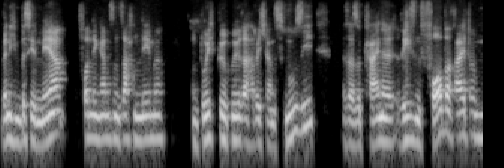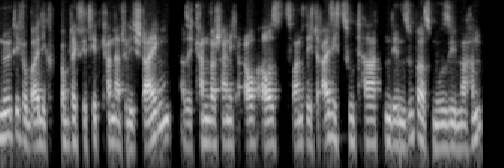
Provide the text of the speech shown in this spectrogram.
Wenn ich ein bisschen mehr von den ganzen Sachen nehme und durchberühre, habe ich einen Smoothie. Es ist also keine riesen Vorbereitung nötig, wobei die Komplexität kann natürlich steigen. Also ich kann wahrscheinlich auch aus 20, 30 Zutaten den Super Smoothie machen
